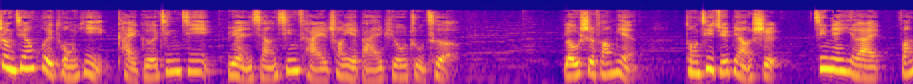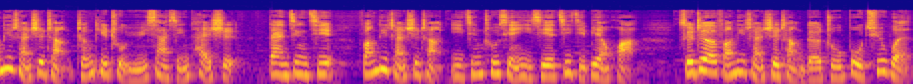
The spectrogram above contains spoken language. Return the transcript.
证监会同意凯格金基、远翔新材创业板 IPO 注册。楼市方面，统计局表示，今年以来房地产市场整体处于下行态势，但近期房地产市场已经出现一些积极变化。随着房地产市场的逐步趋稳，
